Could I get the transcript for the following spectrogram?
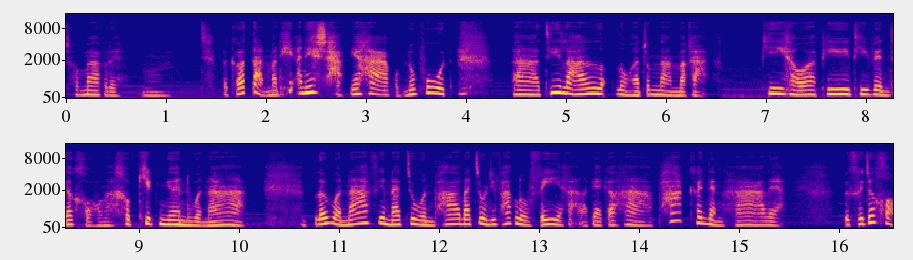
ชอบมากเลย อืมแล้วก็ตัดมาที่อันนี้ฉากเนี่ยค่ะผมต้องพูด อ่าที่ร้านโรงงาจำนำอะค่ะ พี่เขาอะพี่ที่เป็นเจ้าของอะเขาคิดเงินหัวหน้า แล้วหัวหน้าคือนัจูนภาคนัจูนที่ภาคโลฟี่ค่ะ แล้วแกก็หาภาคขึ้นอย่างฮาเลยอะคือเจ้าของ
